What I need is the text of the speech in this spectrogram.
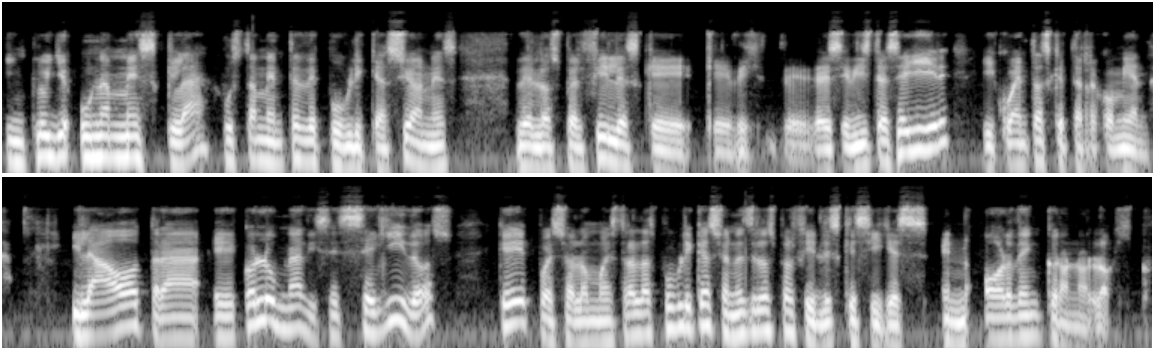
incluye una mezcla justamente de publicaciones de los perfiles que, que de- de- decidiste seguir y cuentas que te recomienda. Y la otra eh, columna dice seguidos, que pues solo muestra las publicaciones de los perfiles que sigues en orden cronológico.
